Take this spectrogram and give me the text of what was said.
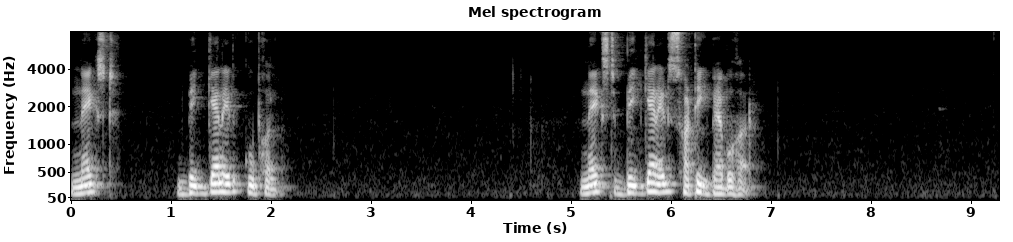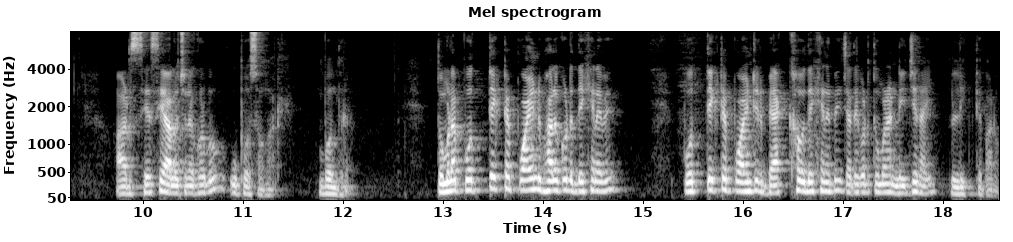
নেক্সট বিজ্ঞানের কুফল। নেক্সট বিজ্ঞানের সঠিক ব্যবহার। আর শেষে আলোচনা করব উপসংহার। বন্ধুরা, তোমরা প্রত্যেকটা পয়েন্ট ভালো করে দেখে নেবে, প্রত্যেকটা পয়েন্টের ব্যাখ্যাও দেখে নেবে, যাতে করে তোমরা নিজেরাই লিখতে পারো।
